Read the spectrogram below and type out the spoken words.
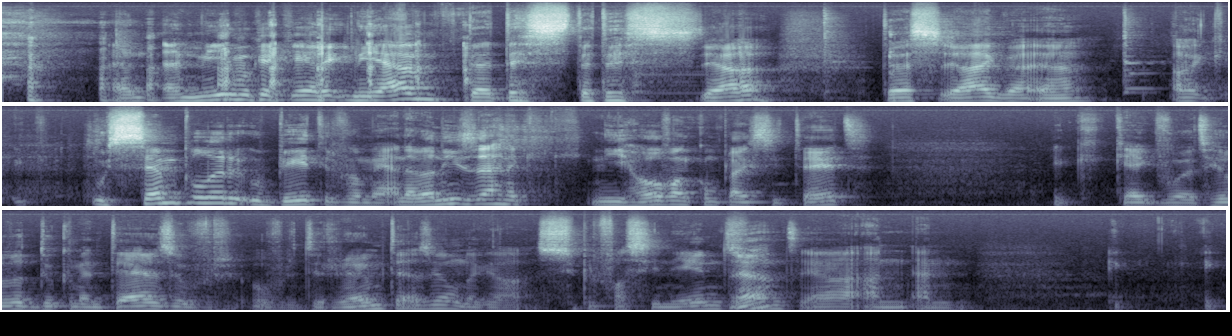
en, en meer moet ik eigenlijk niet hebben. Dat is, dat is, ja... Dus ja, ik ben, ja. Ah, hoe simpeler, hoe beter voor mij. En dat wil niet zeggen dat ik niet hou van complexiteit. Ik kijk bijvoorbeeld heel veel documentaires over, over de ruimte en zo, omdat ik dat super fascinerend Ja? vind. Ja, en, en ik, ik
